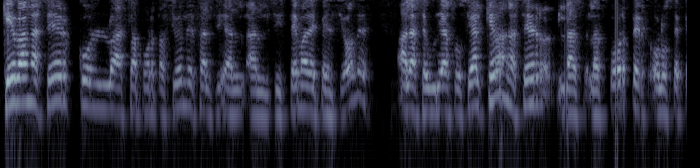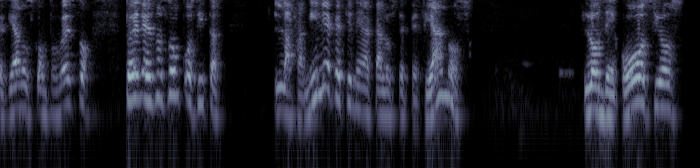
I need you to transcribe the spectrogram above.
¿Qué van a hacer con las aportaciones al, sistema de pensiones, a la seguridad social? ¿Qué van a hacer las, las cortes o los tepecianos con todo esto? Entonces, esas son cositas. La familia que tienen acá los tepecianos, los negocios,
